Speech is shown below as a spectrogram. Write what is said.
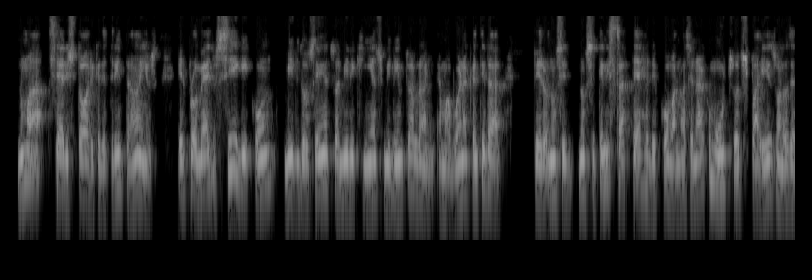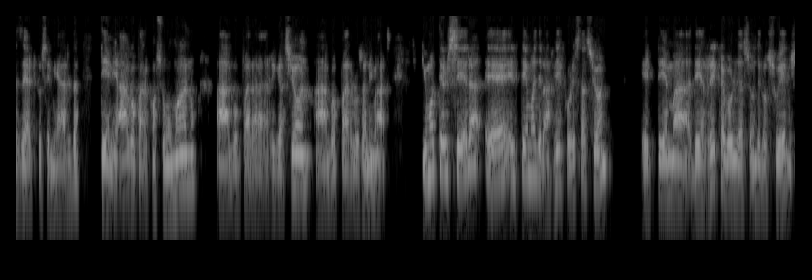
Numa série histórica de 30 anos, o promédio sigue com 1.200 a 1.500 milímetros ao ano. É uma boa quantidade pero não se, não se tem estratégia de como armazenar, como muitos outros países, zonas desérticas, semiáridas, têm água para consumo humano, água para irrigação, água para os animais. E uma terceira é o tema da reforestação, o tema de recarbonização de los suelos.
